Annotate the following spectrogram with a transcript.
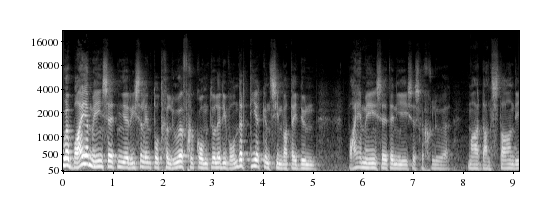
O baie mense het in Jerusalem tot geloof gekom toe hulle die wondertekens sien wat hy doen. Baie mense het in Jesus geglo, maar dan staan die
